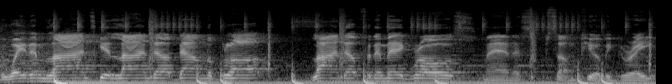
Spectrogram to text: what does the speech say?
The way them lines get lined up down the block, lined up for them egg rolls, man, that's something purely great.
